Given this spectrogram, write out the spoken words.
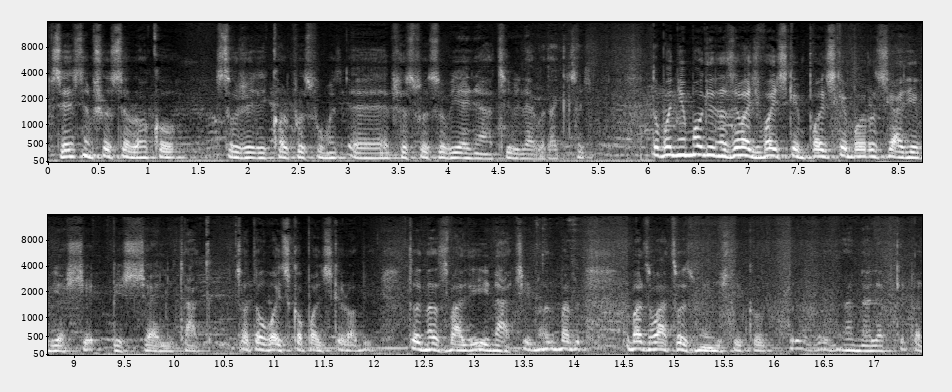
W 46 roku stworzyli Korpus e, Przysposobienia Cywilnego, takie coś. No bo nie mogli nazywać wojskiem polskim, bo Rosjanie jeszcze piszczeli, tak. Co to wojsko polskie robi? To nazwali inaczej. No, bardzo, bardzo łatwo zmienić tylko na nalepkę. Ten.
